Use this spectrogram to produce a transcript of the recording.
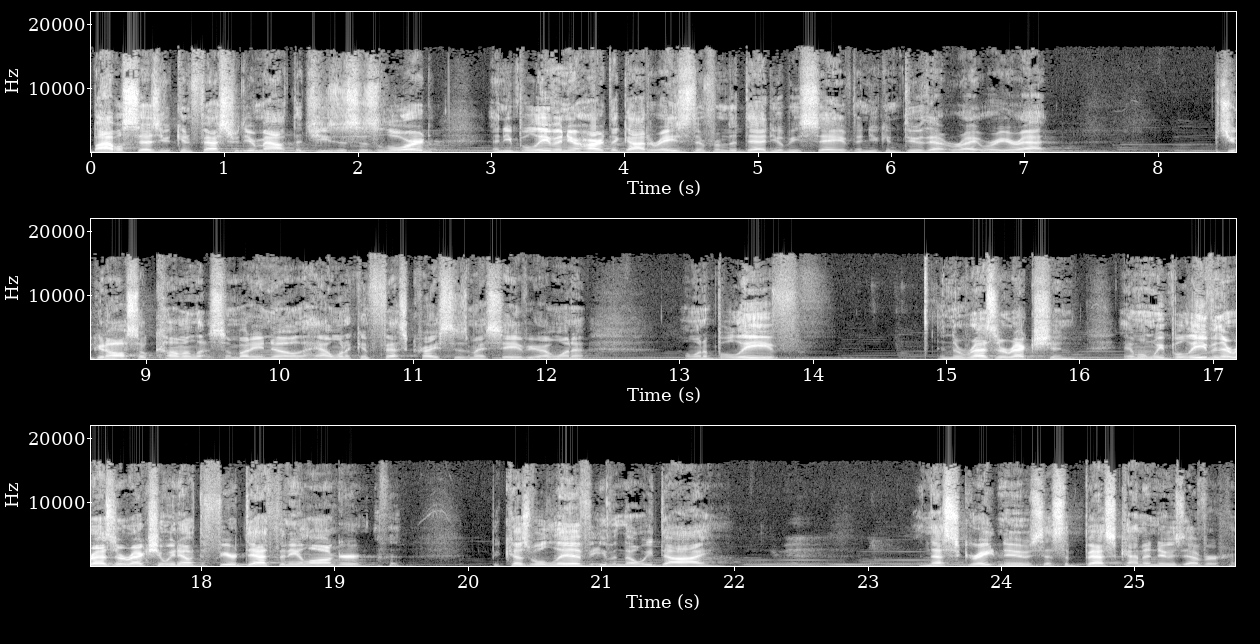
The Bible says you confess with your mouth that Jesus is Lord and you believe in your heart that God raised him from the dead, you'll be saved. And you can do that right where you're at. But you can also come and let somebody know, hey, I want to confess Christ as my Savior. I want to, I want to believe in the resurrection. And when we believe in the resurrection, we don't have to fear death any longer because we'll live even though we die. And that's great news. That's the best kind of news ever.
